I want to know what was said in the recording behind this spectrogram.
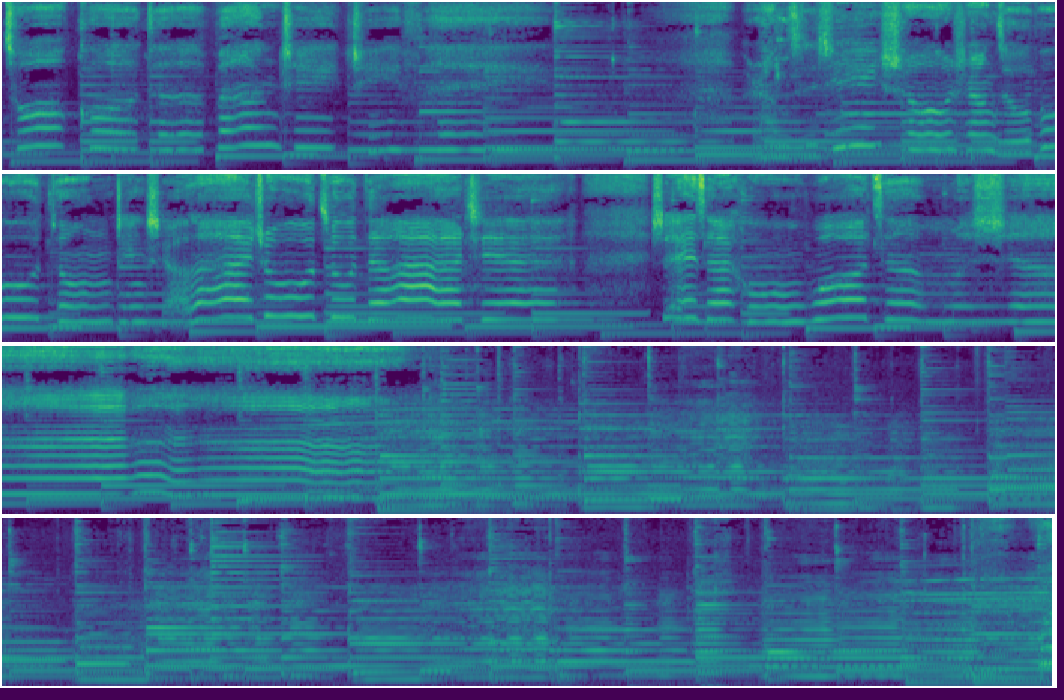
错过的班机起飞，让自己受伤走不动，停下来驻足大街，谁在乎我怎么想？未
